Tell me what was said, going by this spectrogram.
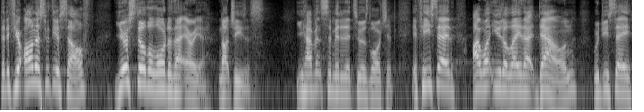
that if you're honest with yourself, you're still the Lord of that area, not Jesus? You haven't submitted it to his lordship. If he said, I want you to lay that down, would you say,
